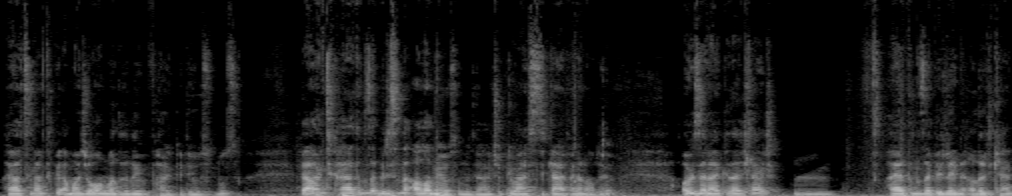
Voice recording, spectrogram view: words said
hayatın artık bir amacı olmadığını fark ediyorsunuz. Ve artık hayatınıza birisini alamıyorsunuz yani çok güvensizlikler falan oluyor. O yüzden arkadaşlar hmm, hayatınıza birilerini alırken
